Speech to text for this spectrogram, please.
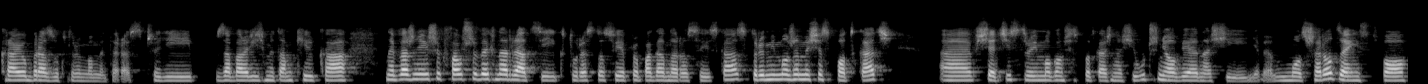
krajobrazu, który mamy teraz, czyli zawarliśmy tam kilka najważniejszych fałszywych narracji, które stosuje propaganda rosyjska, z którymi możemy się spotkać e, w sieci, z którymi mogą się spotkać nasi uczniowie, nasi, nie wiem, młodsze rodzeństwo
